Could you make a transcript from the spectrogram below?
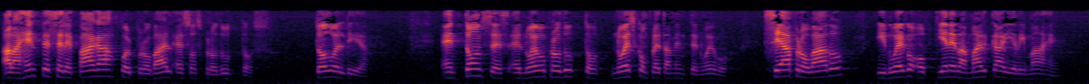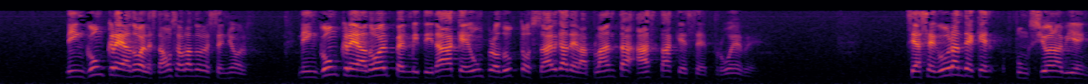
A la gente se le paga por probar esos productos todo el día. Entonces el nuevo producto no es completamente nuevo. Se ha probado y luego obtiene la marca y la imagen. Ningún creador, estamos hablando del Señor, ningún creador permitirá que un producto salga de la planta hasta que se pruebe. Se aseguran de que funciona bien.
